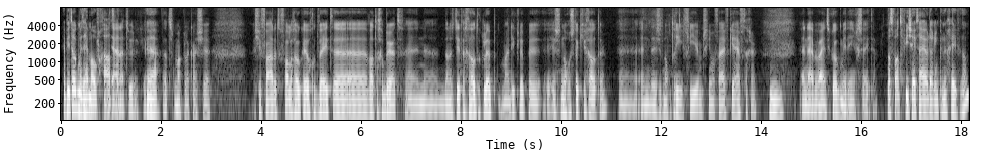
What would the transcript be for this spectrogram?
Heb je het ook met hem over gehad? Ja, natuurlijk. Ja. Dat is makkelijk als je, als je vader toevallig ook heel goed weet wat er gebeurt. En dan is dit een grote club, maar die club is nog een stukje groter. en er is het nog drie, vier, misschien wel vijf keer heftiger. Hmm. En daar hebben wij natuurlijk ook middenin gezeten. Wat voor advies heeft hij jou daarin kunnen geven dan?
